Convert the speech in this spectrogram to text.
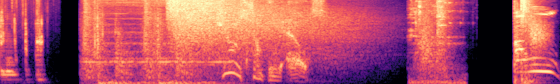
You're a. Choose something else. Oh!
